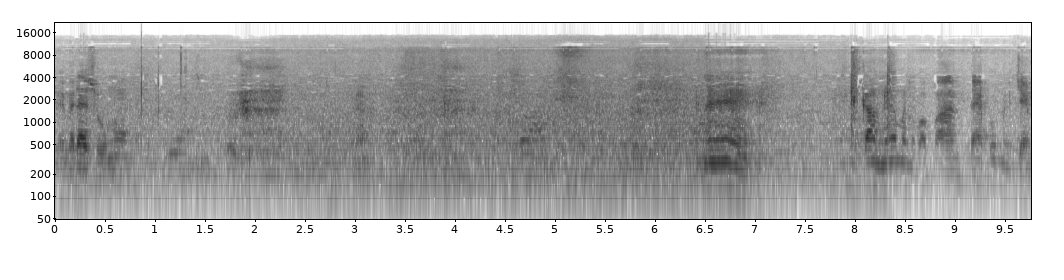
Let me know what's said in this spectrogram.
เป็นไปได้สูงมาก กล้ามเนื้อมันบอบบางแต่พวกมันเจ็บ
